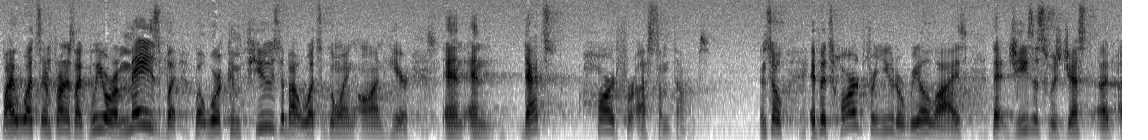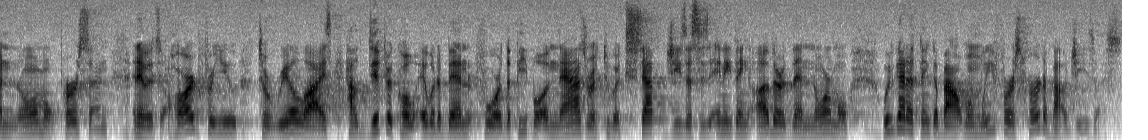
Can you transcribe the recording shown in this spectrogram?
by what's in front of us. Like we are amazed, but, but we're confused about what's going on here. And, and that's hard for us sometimes. And so, if it's hard for you to realize that Jesus was just a, a, normal person, and if it's hard for you to realize how difficult it would have been for the people of Nazareth to accept Jesus as anything other than normal, we've got to think about when we first heard about Jesus.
